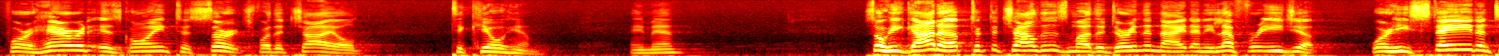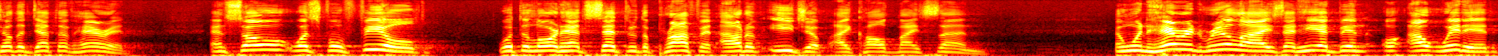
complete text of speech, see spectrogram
for Herod is going to search for the child to kill him. Amen. So he got up, took the child and his mother during the night, and he left for Egypt, where he stayed until the death of Herod. And so was fulfilled what the Lord had said through the prophet Out of Egypt I called my son. And when Herod realized that he had been outwitted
